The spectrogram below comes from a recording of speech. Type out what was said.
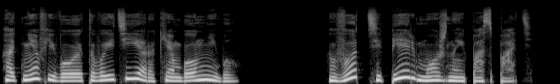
отняв его у этого Этьера, кем бы он ни был. Вот теперь можно и поспать.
